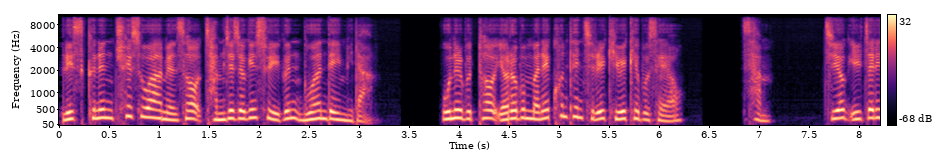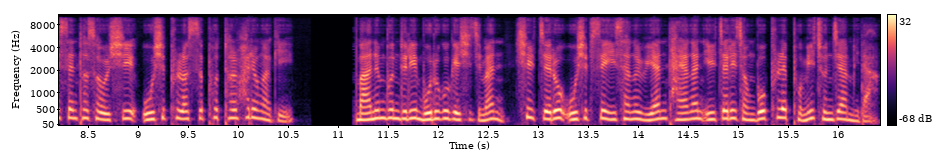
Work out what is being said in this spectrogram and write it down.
리스크는 최소화하면서 잠재적인 수익은 무한대입니다. 오늘부터 여러분만의 콘텐츠를 기획해 보세요. 3. 지역 일자리 센터 서울시 50 플러스 포털 활용하기. 많은 분들이 모르고 계시지만 실제로 50세 이상을 위한 다양한 일자리 정보 플랫폼이 존재합니다.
